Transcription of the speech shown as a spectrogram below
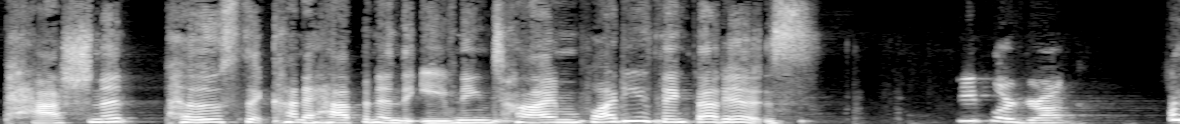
passionate posts that kind of happen in the evening time. Why do you think that is? People are drunk.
